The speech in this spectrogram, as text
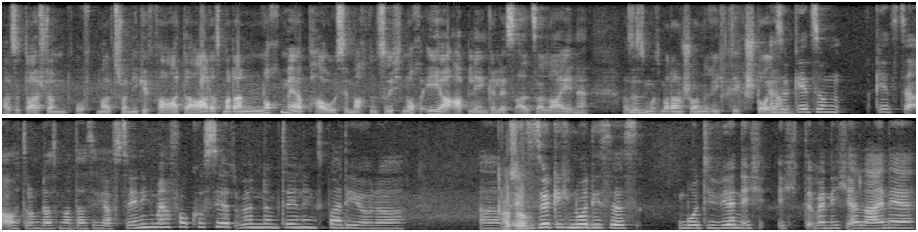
Also da ist dann oftmals schon die Gefahr da, dass man dann noch mehr Pause macht und sich noch eher ablenken lässt als alleine. Also das muss man dann schon richtig steuern. Also geht es um, geht's da auch darum, dass man da sich aufs Training mehr fokussiert während dem Trainingsbuddy? Oder ähm, Also- ist es wirklich nur dieses Motivieren, ich, ich, wenn ich alleine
